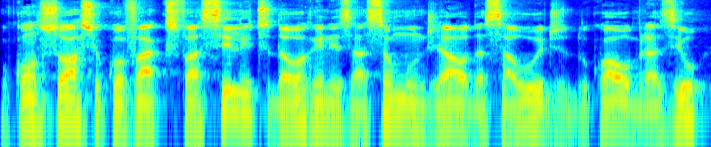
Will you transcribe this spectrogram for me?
O consórcio COVAX Facility da Organização Mundial da Saúde, do qual o Brasil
